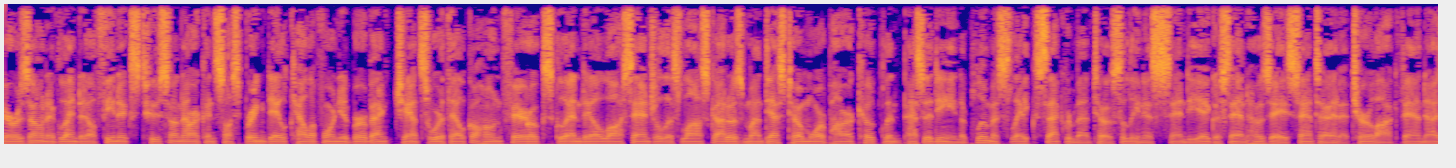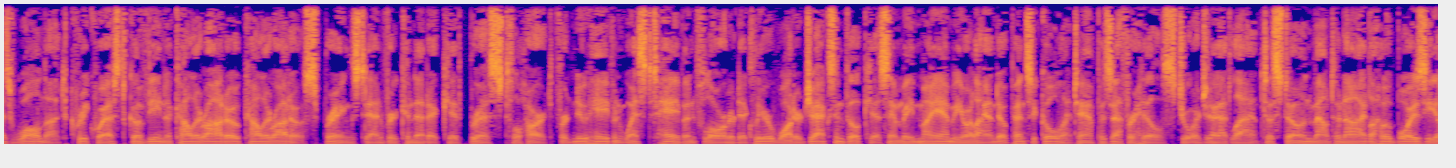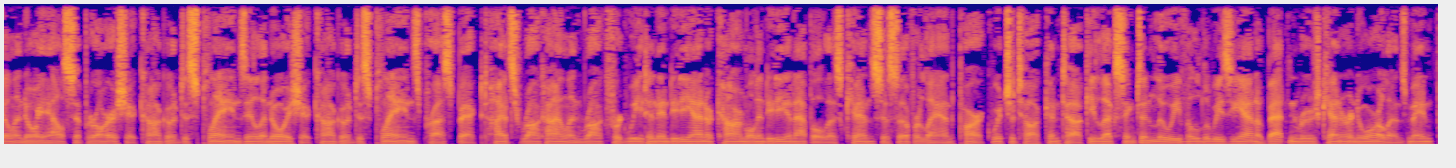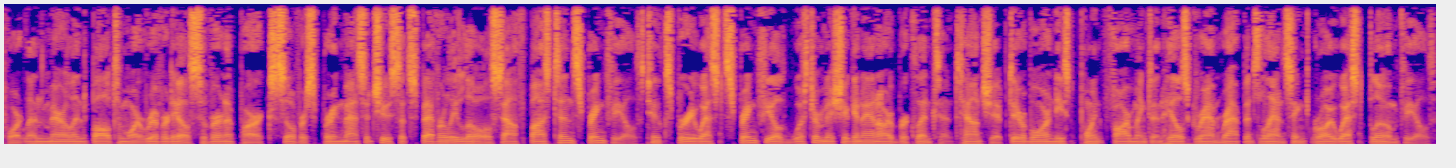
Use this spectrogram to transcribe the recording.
Arizona Glendale Phoenix Tucson Arkansas Springdale California Burbank Chatsworth El Cajon Fair Oaks Glendale Los Angeles Los Gatos Modesto Moorpark Oakland Pasadena Plumas Lake Sacramento Salinas San Diego San Jose Santa Ana Turlock Van Nuys Walnut Creek West Covina Colorado Colorado Springs Denver Connecticut Bristol Hartford New Haven West Haven Florida Clearwater Jacksonville Kissimmee Miami Orlando Pensacola Tampa Zephyrhills Georgia Atlanta Stone Mountain Idaho Boise Illinois El Alcipa Chicago Des Plaines Illinois Chicago Des Plaines Prospect Heights Rock Island Rockford Wheaton Indiana Carmel Indianapolis Kansas Overland Park Wichita Kentucky Lexington Louisville Louisiana Baton Rouge Kenner New Orleans Maine Portland Maryland Baltimore Riverdale Severna Park Silver Spring Massachusetts Beverly Lowell South Boston Springfield Tewksbury West Springfield Worcester Michigan Ann Arbor Clinton Township Dearborn Eastpointe Farmington Hills Grand Rapids Lansing Roy West Bloomfield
